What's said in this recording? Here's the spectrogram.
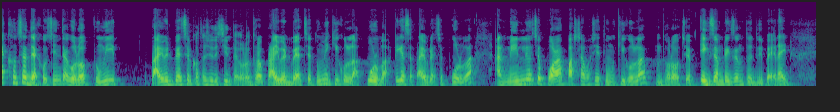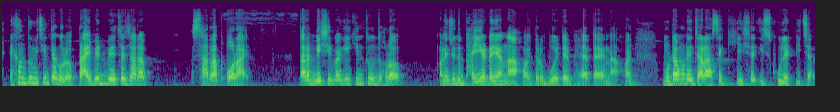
এক হচ্ছে দেখো, চিন্তা করো, তুমি প্রাইভেট ব্যাচের কথা যদি চিন্তা করো, ধরো প্রাইভেট ব্যাচে তুমি কী করলা? পড়বা, ঠিক আছে? প্রাইভেট ব্যাচে পড়বা, আর মেনলি হচ্ছে পড়ার পাশাপাশি তুমি কী করলা? ধরো হচ্ছে এক্সাম টেক্সাম তো দিবে রাইট এখন তুমি চিন্তা করো প্রাইভেট ব্যাচে যারা সারা পড়ায়, তারা বেশিরভাগই কিন্তু ধরো মানে যদি ভাইয়া টাইয়া না হয়, ধরো বুয়েটের ভাইয়া টাইয়া না হয়, মোটামুটি যারা আছে কি স্কুলের টিচার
